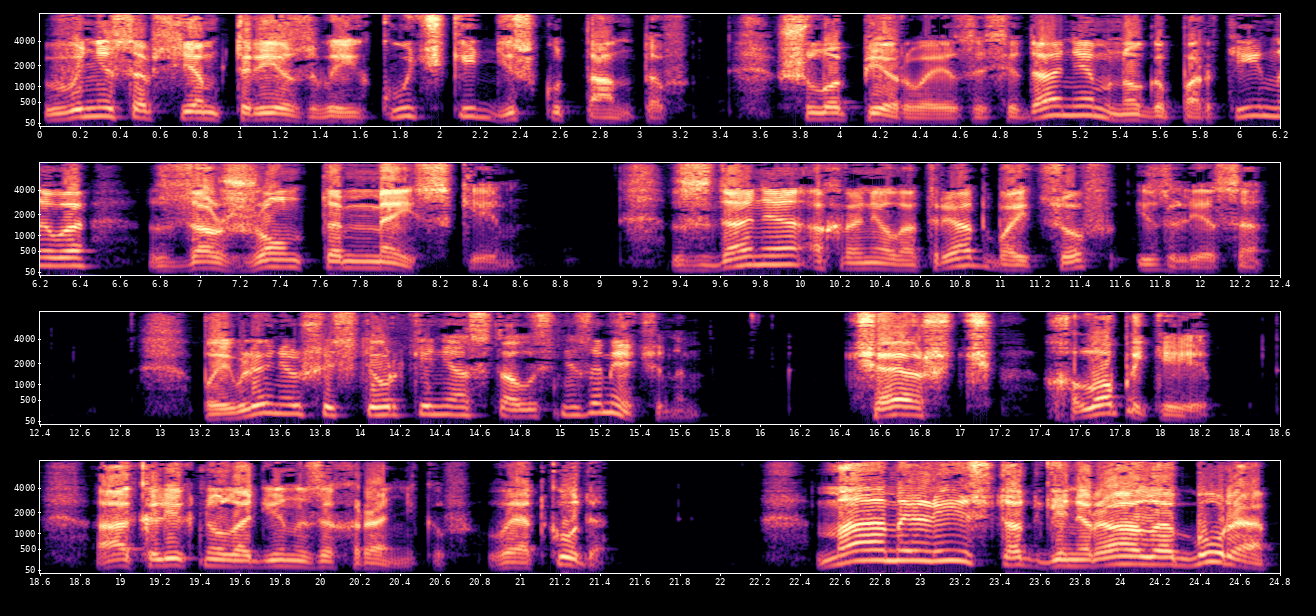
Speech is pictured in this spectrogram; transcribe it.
в не совсем трезвые кучки дискутантов шло первое заседание многопартийного зажонта Мейски. Здание охранял отряд бойцов из леса. Появление шестерки не осталось незамеченным. «Чешч, хлопайте!» — окликнул один из охранников. «Вы откуда?» «Мамы лист от генерала Бура»,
